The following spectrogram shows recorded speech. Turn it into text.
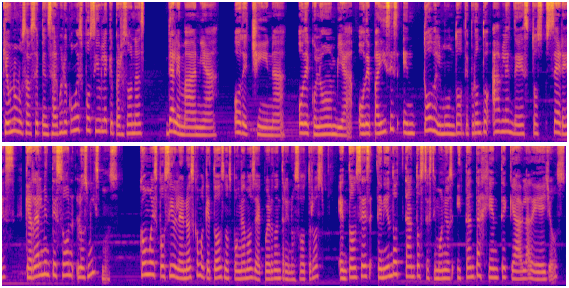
que uno nos hace pensar, bueno, ¿cómo es posible que personas de Alemania o de China o de Colombia o de países en todo el mundo de pronto hablen de estos seres que realmente son los mismos? ¿Cómo es posible? No es como que todos nos pongamos de acuerdo entre nosotros entonces, teniendo tantos testimonios y tanta gente que habla de ellos,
